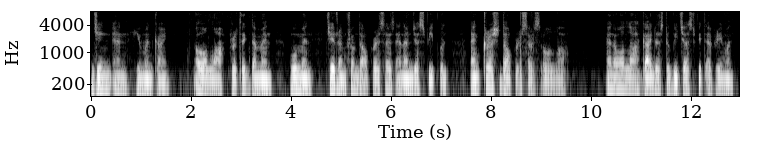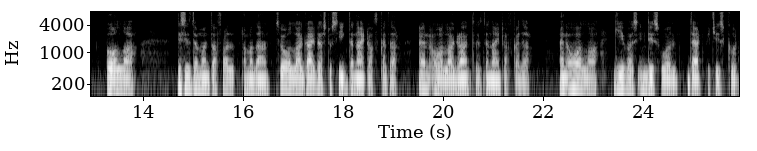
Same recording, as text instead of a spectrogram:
jinn and humankind. O Allah, protect the men, women, children from the oppressors and unjust people, and crush the oppressors, O Allah. And O Allah, guide us to be just with everyone. O Allah, this is the month of Ramadan, so Allah guide us to seek the night of Qadr, and O Allah grant us the night of Qadr. And O Allah give us in this world that which is good,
